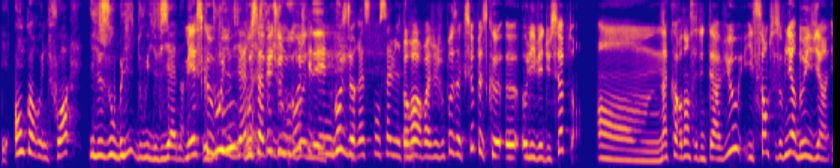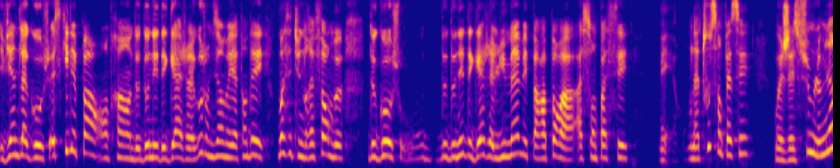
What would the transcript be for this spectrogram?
Et encore une fois, ils oublient d'où ils viennent. Mais est-ce que vous- ils viennent, vous savez d'où une vous gauche qui était une gauche de responsabilité. Aurore, je vous pose la question parce que euh, Olivier Dussopt, en accordant cette interview, il semble se souvenir d'où il vient. Il vient de la gauche. Est-ce qu'il n'est pas en train de donner des gages à la gauche en disant mais attendez, moi c'est une réforme de gauche ou de donner des gages à lui-même et par rapport à, à son passé? Mais on a tous un passé. Moi, j'assume le mien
